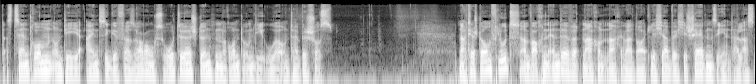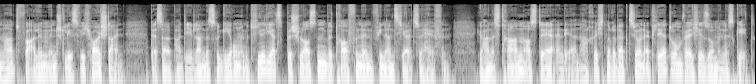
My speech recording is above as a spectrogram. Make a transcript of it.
Das Zentrum und die einzige Versorgungsroute stünden rund um die Uhr unter Beschuss. Nach der Sturmflut am Wochenende wird nach und nach immer deutlicher, welche Schäden sie hinterlassen hat, vor allem in Schleswig-Holstein. Deshalb hat die Landesregierung in Kiel jetzt beschlossen, Betroffenen finanziell zu helfen. Johannes Tran aus der NDR Nachrichtenredaktion erklärt, um welche Summen es geht.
